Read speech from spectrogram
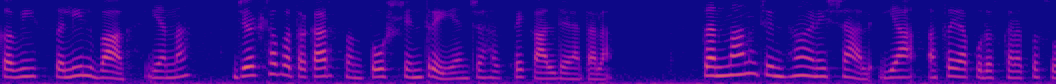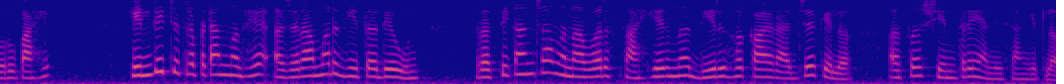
कवी सलील वाघ यांना ज्येष्ठ पत्रकार संतोष शिंत्रे यांच्या हस्ते काल देण्यात आला. सन्मान चिन्ह आणि शाल या असं या पुरस्काराचं स्वरूप आहे. हिंदी चित्रपटांमध्ये अजरामर गीतं देऊन रसिकांच्या मनावर साहिरनं दीर्घकाळ राज्य केलं असं शिंत्रे यांनी सांगितलं.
